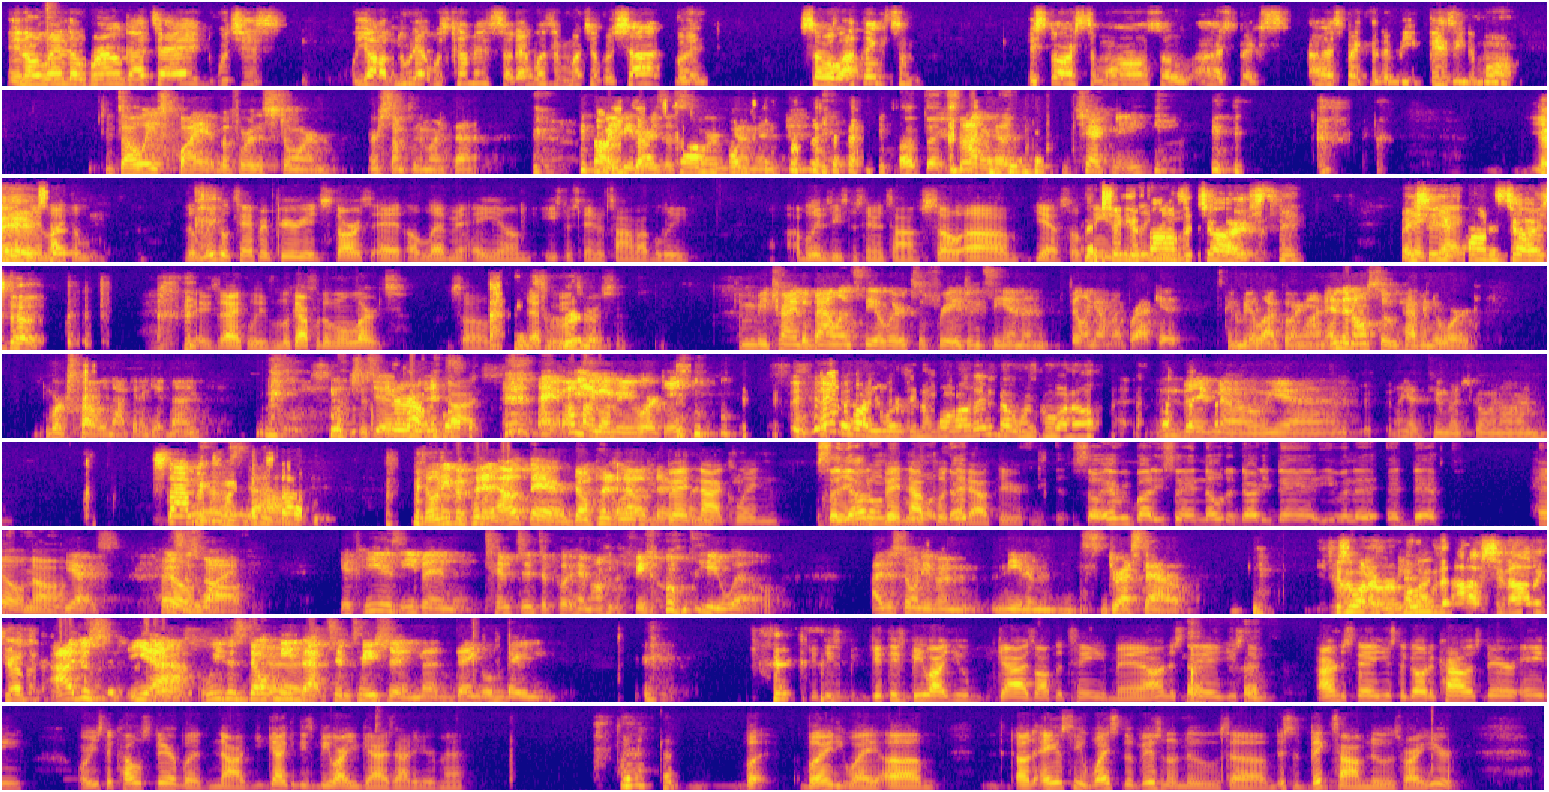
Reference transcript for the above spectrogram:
And Orlando Brown got tagged, which is we all knew that was coming, so that wasn't much of a shock. But so I think some it starts tomorrow, so I expect I expect it to be busy tomorrow. It's always quiet before the storm or something like that. No, Maybe there's a storm coming. I think so. I Check me. yeah, and like the, the legal tampering period starts at 11 a.m. Eastern Standard Time, I believe. I believe it's Eastern Standard Time. So, um, yeah. So make sure your legally... phones are charged. make exactly. sure your phone is charged up. exactly. Look out for them alerts. So that's gonna be interesting. I'm gonna be trying to balance the alerts of free agency and then filling out my bracket. It's gonna be a lot going on, and then also having to work. Work's probably not gonna get done. Let's just yeah, be honest. I, am not gonna be working. Ain't nobody working tomorrow. They know what's going on. they know, yeah. I got too much going on. Stop it, Clinton. Stop. Stop it. Don't even put it out there. Don't put it Clinton, out there. Bet Clinton. not, Clinton. So Clinton, y'all don't bet not put that out there. So everybody's saying no to Dirty Dan, even at, at depth. Hell no. Nah. Yes. Hell this is nah. why. If he is even tempted to put him on the field, he will. I just don't even need him dressed out. You just want to remove the option altogether. I just, yeah, yes. we just don't yes. need that temptation, that dangled bait. get these get these BYU guys off the team, man. I understand you used to I understand you used to go to college there, Andy, or used to coach there, but nah, you gotta get these BYU guys out of here, man. but but anyway, um, uh, the AFC West divisional news. Uh, this is big time news right here.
